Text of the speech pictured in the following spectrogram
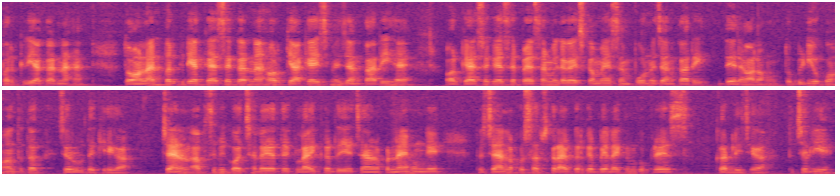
प्रक्रिया करना है। तो ऑनलाइन प्रक्रिया कैसे करना है और क्या क्या इसमें जानकारी है और कैसे कैसे पैसा मिलेगा, इसका मैं संपूर्ण जानकारी देने वाला हूँ। तो वीडियो को अंत तक ज़रूर देखिएगा। चैनल आप सभी को अच्छा लगे तो एक लाइक कर दीजिए, चैनल पर नए होंगे तो चैनल को सब्सक्राइब करके बेलाइकन को प्रेस कर लीजिएगा। तो चलिए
